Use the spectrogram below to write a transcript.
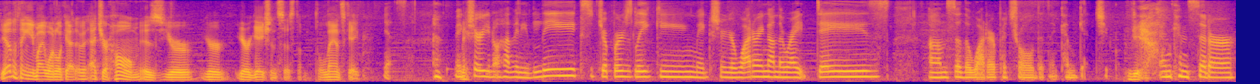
The other thing you might want to look at at your home is your your irrigation system, the landscape. Yes. Make sure you don't have any leaks, drippers leaking. Make sure you're watering on the right days um, so the water patrol doesn't come get you. Yeah. and consider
